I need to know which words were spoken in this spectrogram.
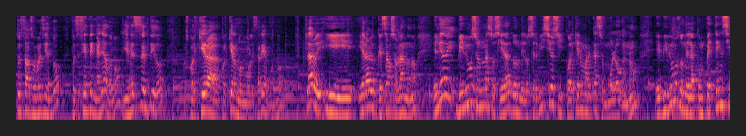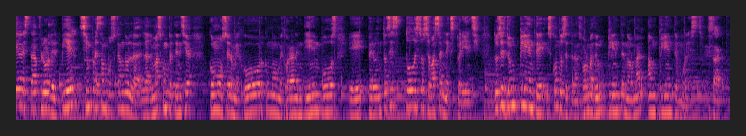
tú estabas ofreciendo, pues se siente engañado, ¿no? Y en ese sentido, pues cualquiera, cualquiera nos molestaríamos, ¿no? Claro, y, era algo que estamos hablando, ¿no? El día de hoy vivimos en una sociedad donde los servicios y cualquier marca se homologan, ¿no? Eh, vivimos donde la competencia está a flor del piel, siempre están buscando la, la demás competencia, cómo ser mejor, cómo mejorar en tiempos, eh, pero entonces todo esto se basa en la experiencia. Entonces de un cliente es cuando se transforma de un cliente normal a un cliente molesto. Exacto.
